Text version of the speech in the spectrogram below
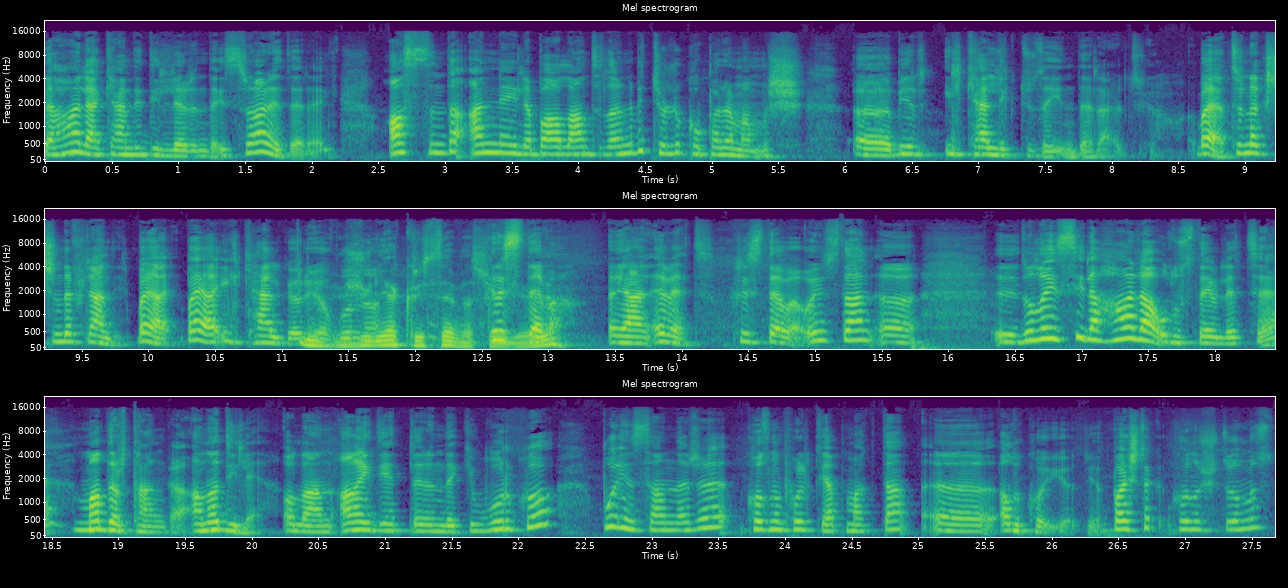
ve hala kendi dillerinde ısrar ederek aslında anneyle bağlantılarını bir türlü koparamamış e, bir ilkellik düzeyindeler diyor. Baya tırnak içinde falan değil. Baya baya ilkel görüyor bunu. Julia Kristeva söylüyor. Kristeva. Yani evet Kristeva. O yüzden e, e, dolayısıyla hala ulus devleti mother tongue'a ana dile olan aidiyetlerindeki vurgu bu insanları kozmopolit yapmaktan e, alıkoyuyor diyor. Başta konuştuğumuz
